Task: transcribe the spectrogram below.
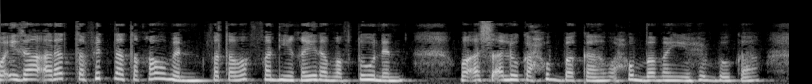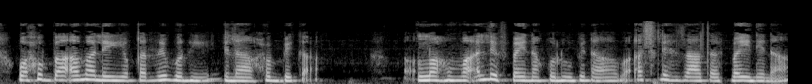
و ترحمنی ارت اذا اردت فتنة قوم فتوفنی غیر مفتون و اسلو کا حب کا و حب میں من کا و حب عمل یقربنی الا حب کا اللہ الف بین قلوبنا و اسلح ذات بیننا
